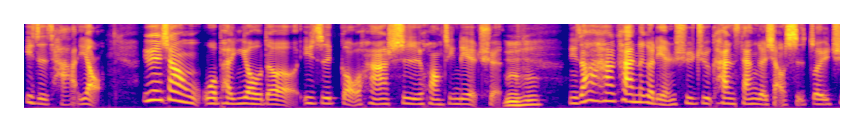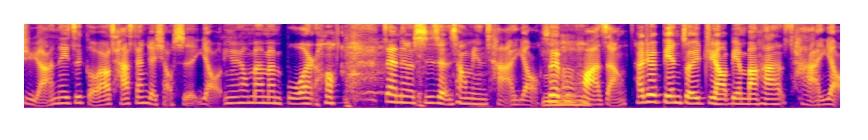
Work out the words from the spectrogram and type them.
一直擦药。因为像我朋友的一只狗，它是黄金猎犬。嗯哼。你知道他看那个连续剧看三个小时追剧啊，那只狗要擦三个小时的药，因为要慢慢剥，然后 在那个湿疹上面擦药，所以不夸张。他就边追剧然后边帮他擦药，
